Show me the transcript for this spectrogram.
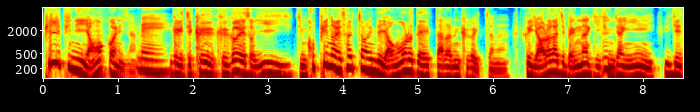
필리핀이 영어권이잖아. 네. 그러니까 이제 그 그거에서 이 지금 코피노의 설정인데 영어로 돼 있다라는 그거 있잖아. 그 여러 가지 맥락이 음. 굉장히 이게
